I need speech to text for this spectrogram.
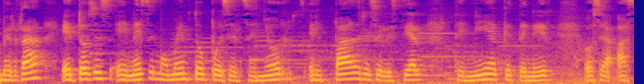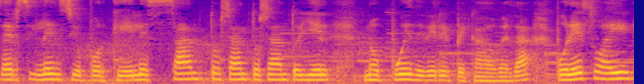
¿verdad? Entonces en ese momento pues el Señor, el Padre Celestial tenía que tener, o sea, hacer silencio porque Él es santo, santo, santo y Él no puede ver el pecado, ¿verdad? Por eso ahí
